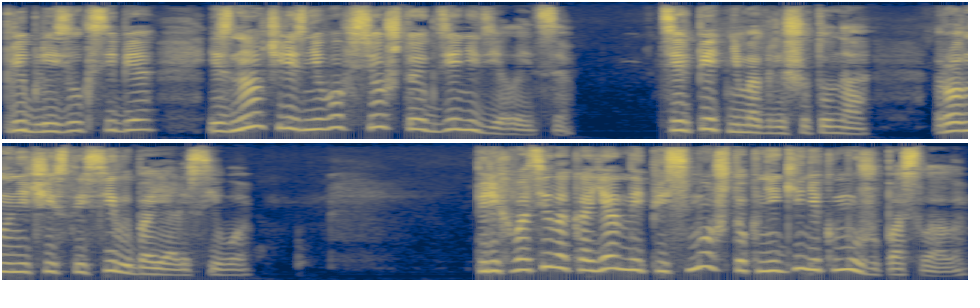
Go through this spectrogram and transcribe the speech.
приблизил к себе и знал через него все, что и где не делается. Терпеть не могли Шатуна, ровно нечистой силы боялись его. Перехватил окаянное письмо, что княгиня к мужу послала.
